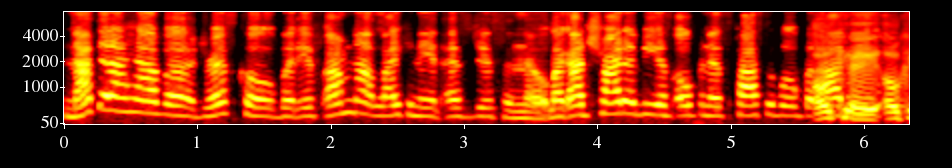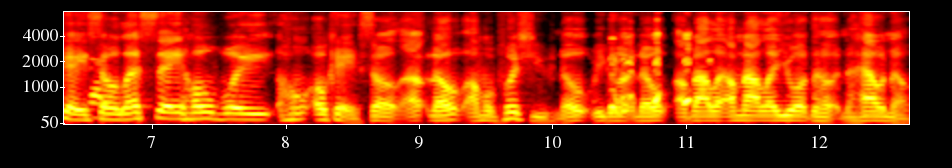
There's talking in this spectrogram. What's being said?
not that I have a dress code, but if I'm not liking it, that's just a no. Like I try to be as open as possible, but okay, okay. So let's say homeboy. Home, okay, so uh, no, I'm gonna push you. Nope, we gonna nope. I'm not. I'm not letting you off the hook. No, hell no.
